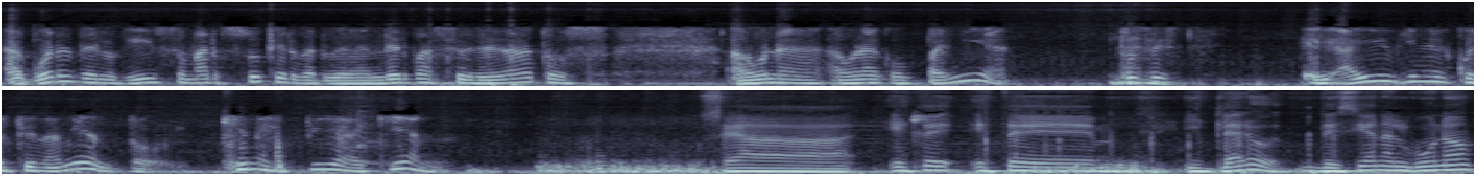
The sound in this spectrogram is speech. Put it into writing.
Acuérdate de lo que hizo Mark Zuckerberg de vender bases de datos a una, a una compañía. Entonces, eh, ahí viene el cuestionamiento. ¿Quién espía a quién? O sea, este, este, y claro, decían algunos,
